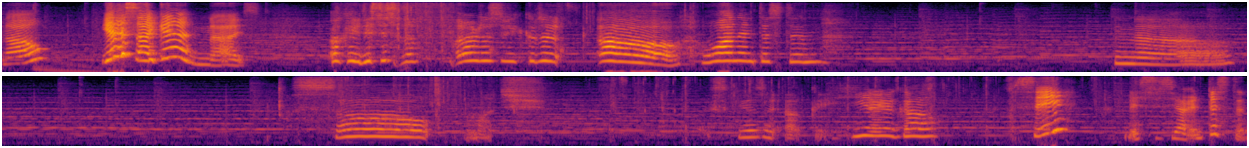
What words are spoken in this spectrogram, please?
No? Yes, I can! Nice. Okay, this is the furthest we could... Uh, oh, one intestine. No. So. Excuse me. Okay, here you go. See? This is your intestine.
